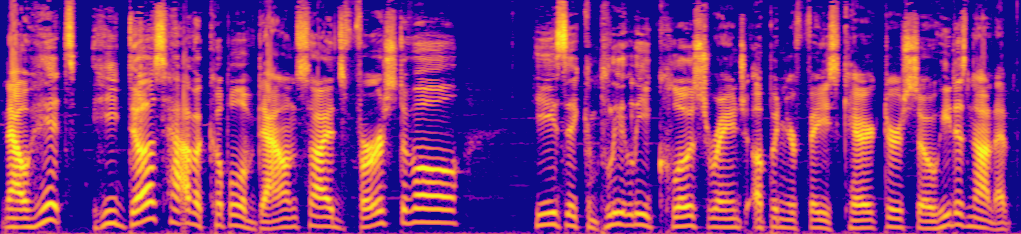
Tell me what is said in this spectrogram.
Now, Hit, he does have a couple of downsides. First of all, he is a completely close range up in your face character, so he does not have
